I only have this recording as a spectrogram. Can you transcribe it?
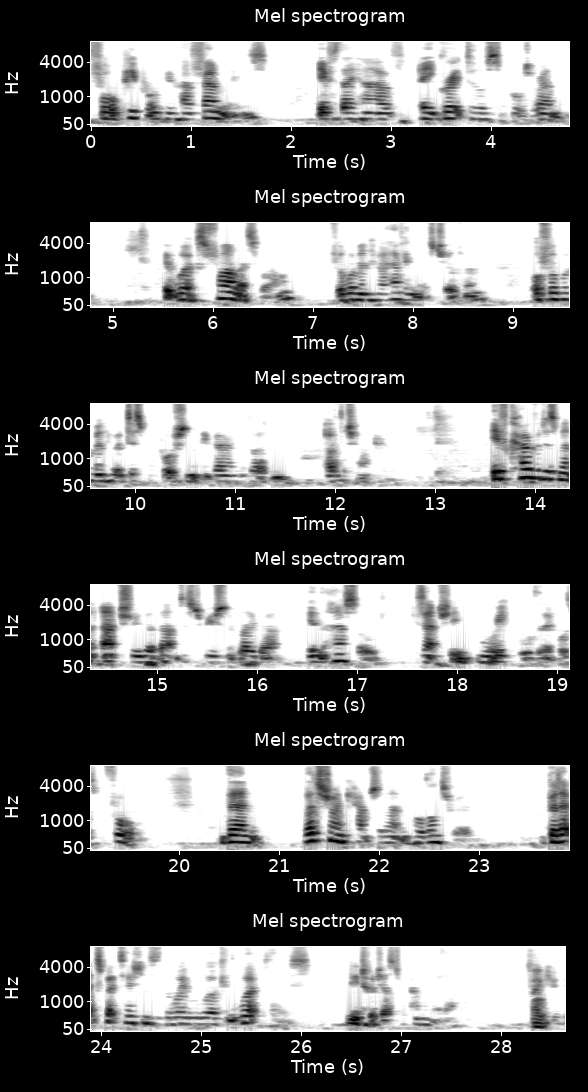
for people who have families if they have a great deal of support around them. It works far less well for women who are having those children or for women who are disproportionately bearing the burden of the childcare. If COVID has meant actually that that distribution of labour in the household is actually more equal than it was before, then let's try and capture that and hold on to it. But expectations of the way we work in the workplace need to adjust to accommodate that. Thank you.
